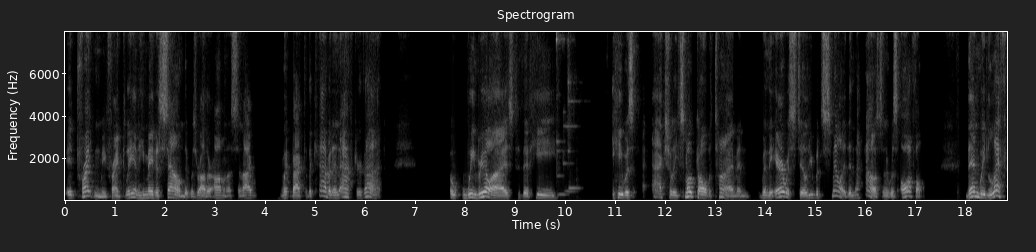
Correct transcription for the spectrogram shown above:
it frightened me frankly and he made a sound that was rather ominous and i went back to the cabin and after that we realized that he he was actually smoked all the time and when the air was still you would smell it in the house and it was awful then we left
